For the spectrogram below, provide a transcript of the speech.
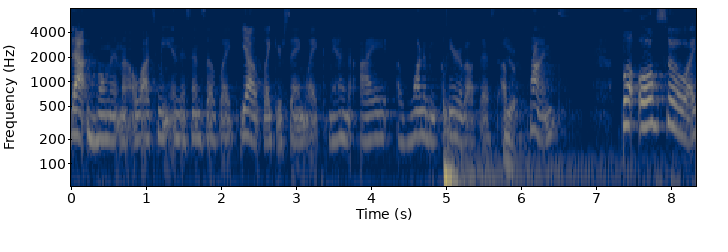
that moment meant a lot to me in the sense of like, yeah, like you're saying, like, man, I, I want to be clear about this up Yeah. front. But also, I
